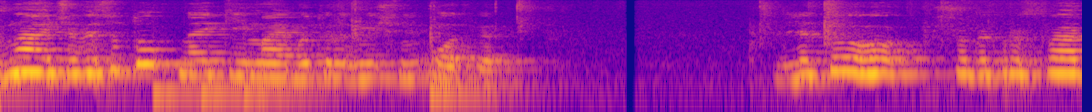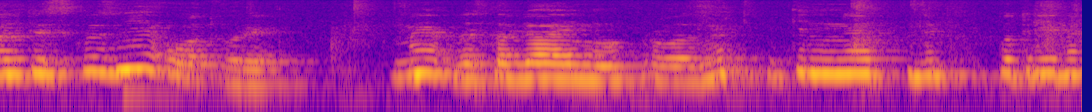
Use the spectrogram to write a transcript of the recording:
Знаючи висоту, на якій має бути розміщений отвір, для того, щоб просверлити сквозні отвори, ми виставляємо розмір, який не, не потрібен.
